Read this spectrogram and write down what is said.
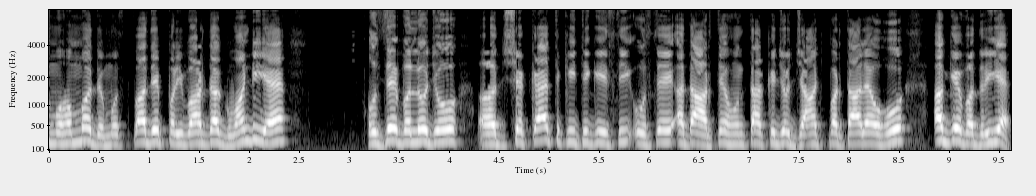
ਮੁਹੰਮਦ ਮੁਸਤਫਾ ਦੇ ਪਰਿਵਾਰ ਦਾ ਗਵਾਂਢੀ ਹੈ, ਉਸ ਦੇ ਵੱਲੋਂ ਜੋ ਸ਼ਿਕਾਇਤ ਕੀਤੀ ਗਈ ਸੀ, ਉਸ ਦੇ ਆਧਾਰ ਤੇ ਹੁਣ ਤੱਕ ਜੋ ਜਾਂਚ ਪੜਤਾਲ ਹੈ, ਉਹ ਅੱਗੇ ਵਧ ਰਹੀ ਹੈ।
